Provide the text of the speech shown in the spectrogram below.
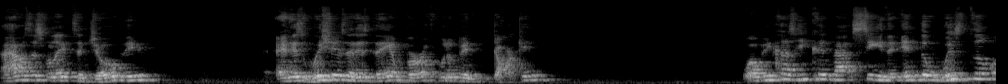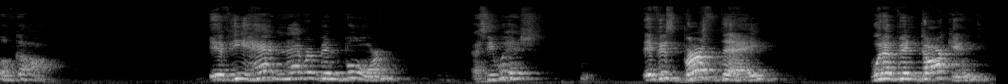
How does this relate to Job here? And his wishes that his day of birth would have been darkened? Well, because he could not see that in the wisdom of God, if he had never been born, as he wished, if his birthday would have been darkened,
